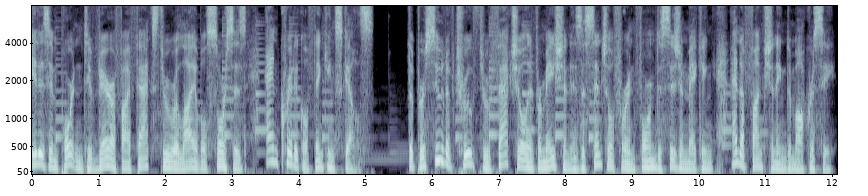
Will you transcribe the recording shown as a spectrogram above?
It is important to verify facts through reliable sources and critical thinking skills. The pursuit of truth through factual information is essential for informed decision-making and a functioning democracy.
